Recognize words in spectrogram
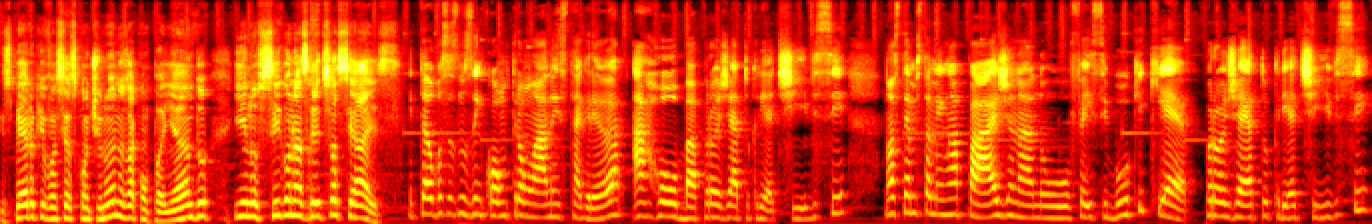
Espero que vocês continuem nos acompanhando e nos sigam nas redes sociais. Então vocês nos encontram lá no Instagram, arroba Projeto Criativice. Nós temos também uma página no Facebook que é Projeto Criativice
